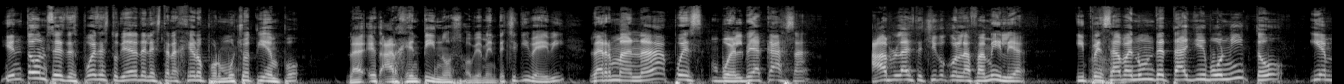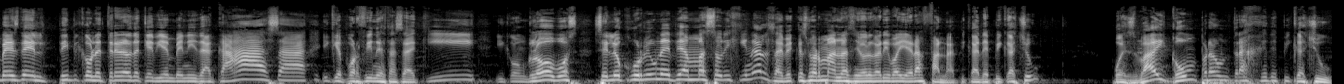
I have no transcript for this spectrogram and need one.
Y entonces, después de estudiar en el extranjero por mucho tiempo, la- eh, argentinos, obviamente, Chiqui Baby, la hermana pues vuelve a casa, habla este chico con la familia y pensaba en un detalle bonito y en vez del típico letrero de que bienvenida a casa y que por fin estás aquí y con globos, se le ocurrió una idea más original. Sabía que su hermana, señor Garibay, era fanática de Pikachu. Pues va y compra un traje de Pikachu,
